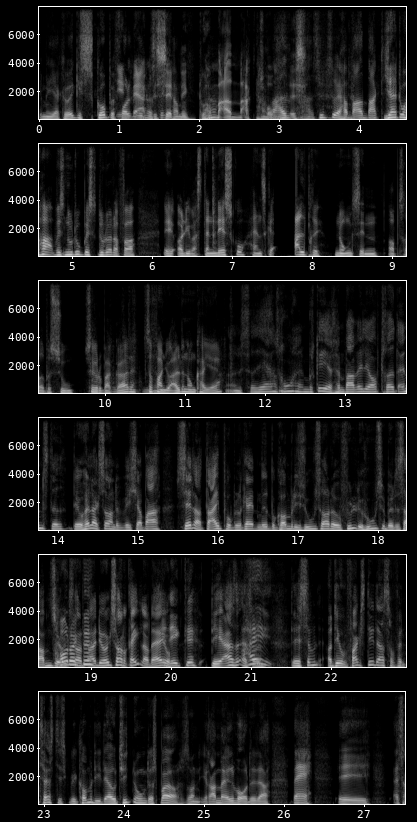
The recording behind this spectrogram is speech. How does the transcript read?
Men jeg kan jo ikke skubbe folk en ind og mærkelig stikke ham. sætning. Du har Ja. meget magt, Jeg har Torben meget, Chris. jeg synes du, jeg har meget magt? Ja, du har. Hvis nu du beslutter dig for, øh, Oliver Stanesco, han skal aldrig nogensinde optræde på Zoo, så kan du bare gøre det. Så får han jo aldrig nogen karriere. Så jeg tror at måske, at han bare vælger at optræde et andet sted. Det er jo heller ikke sådan, at hvis jeg bare sætter dig på plakaten nede på Comedy Zoo, så er det jo fyldt huse med det samme. det er Tror jo du ikke sådan, det? Nej, det er jo ikke sådan, reglerne er jo. ikke det? Det er, altså, Ej! det er simpelthen, og det er jo faktisk det, der er så fantastisk ved comedy. Der er jo tit nogen, der spørger sådan i ramme alvor det der, hvad, øh, altså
